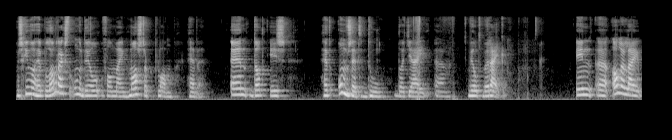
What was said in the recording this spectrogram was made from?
misschien wel het belangrijkste onderdeel van mijn masterplan hebben. En dat is het omzetdoel dat jij uh, wilt bereiken. In uh, allerlei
